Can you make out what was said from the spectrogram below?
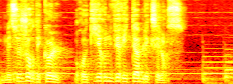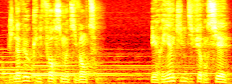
Mais ce genre d'école requiert une véritable excellence. Je n'avais aucune force motivante, et rien qui me différenciait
